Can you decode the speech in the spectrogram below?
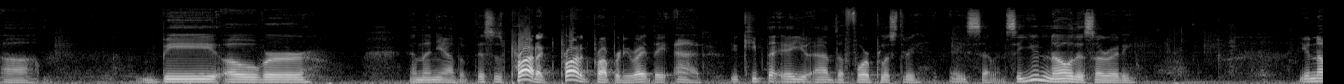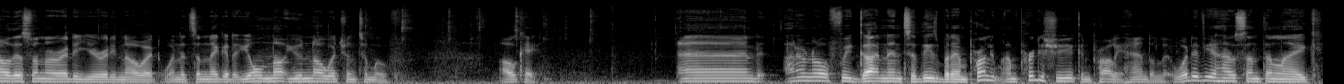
Um, B over, and then yeah, the, this is product, product property, right? They add. You keep the A, you add the 4 plus 3, A7. See, you know this already. You know this one already, you already know it. When it's a negative, you'll know, you know which one to move. Okay. And I don't know if we've gotten into these, but I'm probably, I'm pretty sure you can probably handle it. What if you have something like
